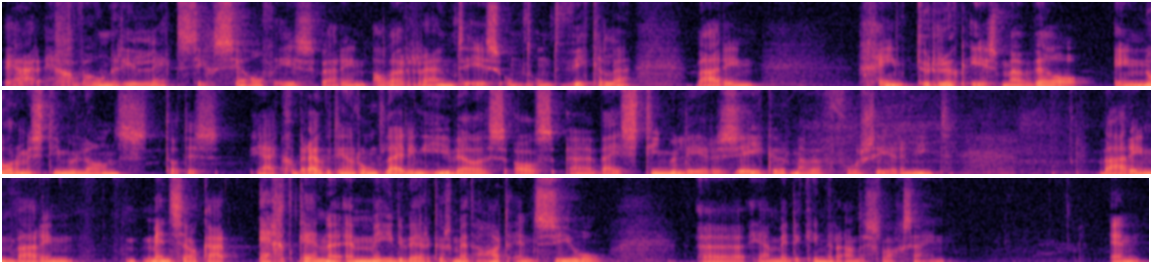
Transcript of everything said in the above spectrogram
ja, gewoon relaxed zichzelf is, waarin alle ruimte is om te ontwikkelen, waarin geen druk is, maar wel enorme stimulans. Dat is, ja, ik gebruik het in rondleiding hier wel eens als uh, wij stimuleren zeker, maar we forceren niet. Waarin, waarin mensen elkaar echt kennen en medewerkers met hart en ziel uh, ja, met de kinderen aan de slag zijn. En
